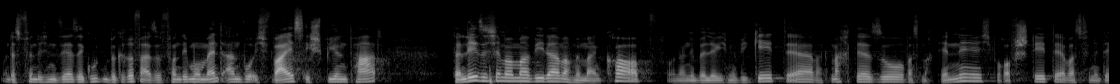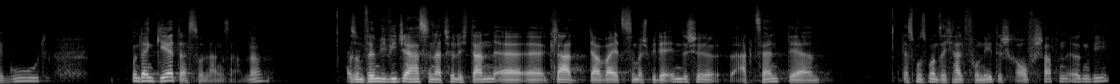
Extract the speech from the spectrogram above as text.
und das finde ich einen sehr, sehr guten Begriff. Also von dem Moment an, wo ich weiß, ich spiele einen Part, dann lese ich immer mal wieder, mache mir meinen Kopf und dann überlege ich mir, wie geht der, was macht der so, was macht der nicht, worauf steht der, was findet der gut. Und dann gärt das so langsam. Ne? Also im Film wie Vijay hast du natürlich dann, äh, äh, klar, da war jetzt zum Beispiel der indische Akzent, der, das muss man sich halt phonetisch raufschaffen irgendwie.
